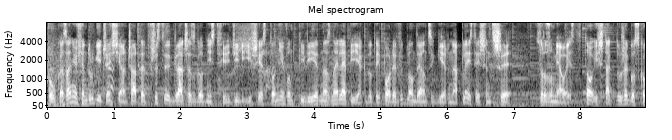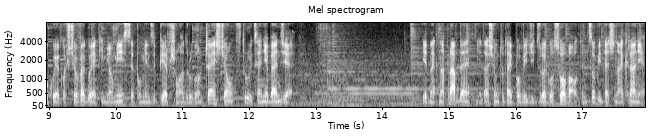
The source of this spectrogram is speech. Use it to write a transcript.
Po ukazaniu się drugiej części Uncharted wszyscy gracze zgodnie stwierdzili, iż jest to niewątpliwie jedna z najlepiej jak do tej pory wyglądających gier na PlayStation 3. Zrozumiałe jest to, iż tak dużego skoku jakościowego, jaki miał miejsce pomiędzy pierwszą a drugą częścią, w trójce nie będzie. Jednak naprawdę nie da się tutaj powiedzieć złego słowa o tym, co widać na ekranie.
